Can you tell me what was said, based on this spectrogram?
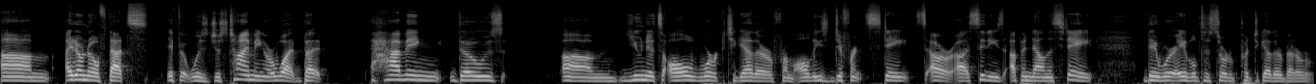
Um i don't know if that's if it was just timing or what but having those um, units all work together from all these different states or uh, cities up and down the state, they were able to sort of put together a better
